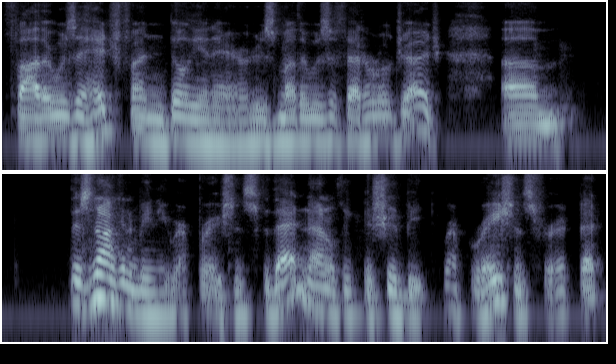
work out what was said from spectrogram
father was a hedge fund billionaire and whose mother was a federal judge? Um, there's not going to be any reparations for that, and I don't think there should be reparations for it. But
